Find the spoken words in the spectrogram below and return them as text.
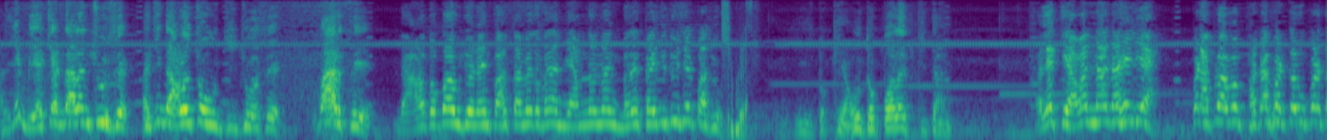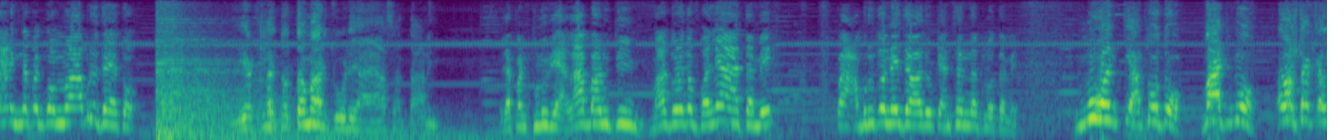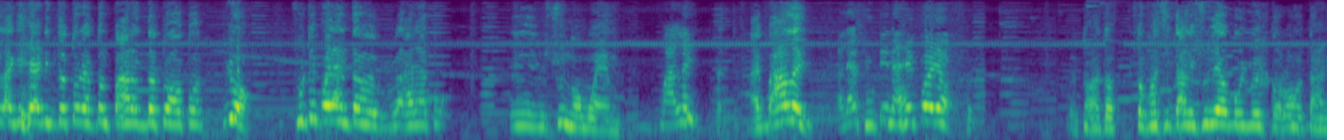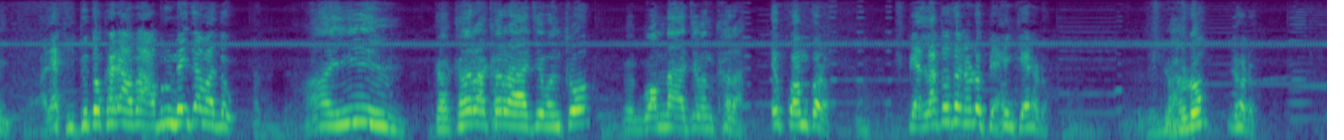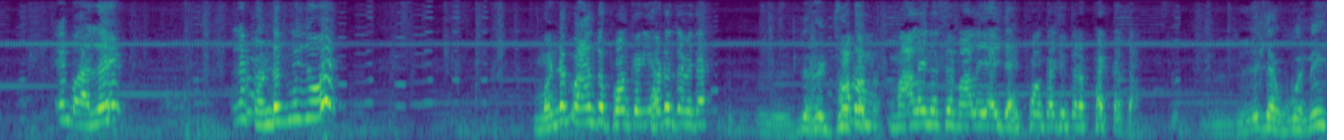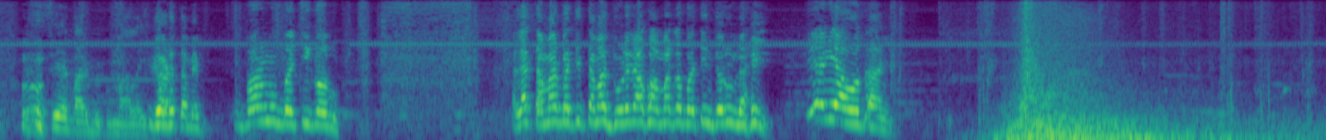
એટલે બે ચાર દાડા શું છે? હજી દાડો ચો ગયો છે. વાર છે. દાડો તો કહું જો નહીં પાછું તમે તો બધા મેમના બધા કહી દીધું છે પાછું. એ તો કેવું તો પડે જ કીધા. અલે કહેવા ના નહીં લ્યા પણ આપણે હવે ફટાફટ કરવું પડે તાણીક ને પછી ગોમનો આબરું થાય તો. એટલે તો તમાર જોડે આયા છે તાણી એટલે પણ થોડું વહેલા બાનું થી મારા જોડે તો ભલે આ તમે પણ આબરું તો નહીં જવા દઉં ટેન્શન નથી લો તમે. મોહન ક્યાતો તો વાટમો અડધા કલાકે હેડિંગ જતો રહેતો પાર જ નતો આવતો. લ્યો છૂટી પડ્યા ને તો આ તો. એ શું નોમો એમ? બાલય આ બાલય અલ્યા છૂટી નહીં પડ્યો. તો તો તો પછી તાણી શું લેવા બોલ બોલ કરો તાણી? અલ્યા કીધું તો ખરા હવે આબરું નહીં જવા દઉં. હા એમ ખરા ખરા આજીવન છો? ગોમના આજીવન ખરા. એક કામ કરો. પહેલા તો છે ને હડો પહેન ઘેર હડો. હડો. હડો. એ બાલે એટલે મંડપ નહીં જોવે મંડપ વાળા તો ફોન કરી હડો ને તમે તાર માલય નસે માલય આવી જાય ફોન કરશું તરફ ફટ કરતા. એટલે હું નહીં છે મારું બેટું માલય. હડો તમે ઉપર હું બચી કરું. એટલે તમારી બચી તમારે જોડે રાખો અમારે તો બચીની જરૂર નહીં. કેડી આવો તાણી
